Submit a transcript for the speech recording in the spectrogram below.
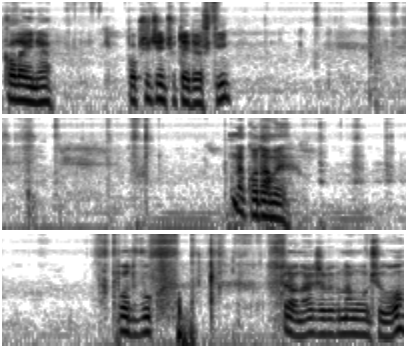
Kolejnie po przycięciu tej deski nakładamy po dwóch stronach, żeby nam łączyło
